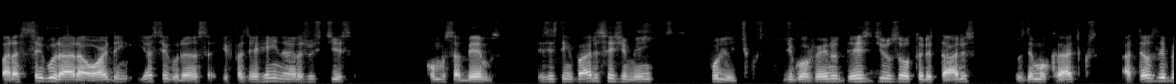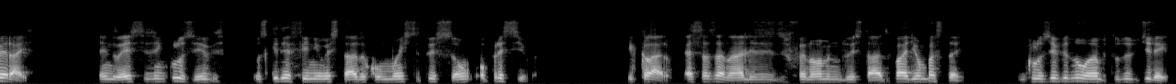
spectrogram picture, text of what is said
para assegurar a ordem e a segurança e fazer reinar a justiça. Como sabemos, existem vários regimentos políticos de governo, desde os autoritários, os democráticos, até os liberais, sendo esses, inclusive, os que definem o Estado como uma instituição opressiva. E claro, essas análises do fenômeno do Estado variam bastante, inclusive no âmbito do direito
